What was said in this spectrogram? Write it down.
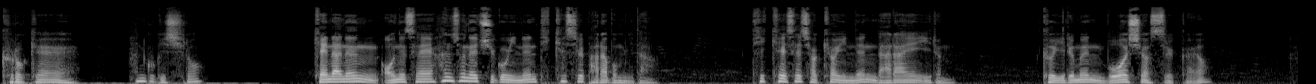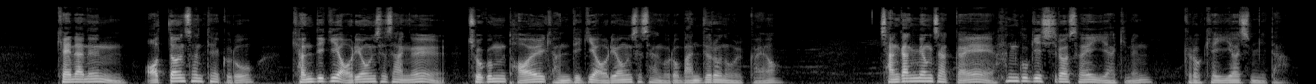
그렇게 한국이 싫어? 개나는 어느새 한 손에 쥐고 있는 티켓을 바라봅니다. 티켓에 적혀 있는 나라의 이름. 그 이름은 무엇이었을까요? 개나는 어떤 선택으로 견디기 어려운 세상을 조금 덜 견디기 어려운 세상으로 만들어 놓을까요? 장강명 작가의 한국이 싫어서의 이야기는 그렇게 이어집니다.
